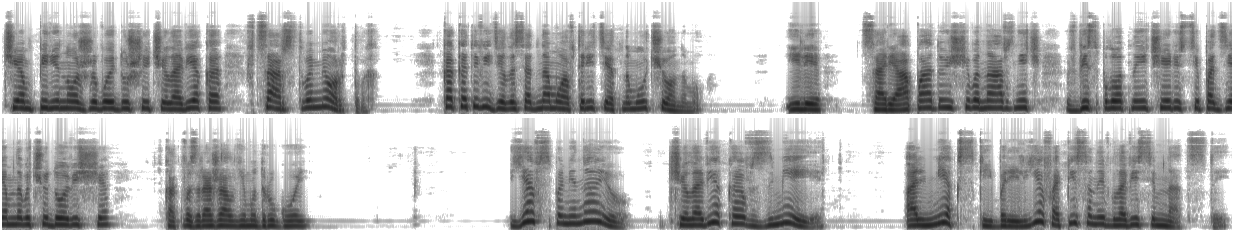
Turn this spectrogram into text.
чем перенос живой души человека в царство мертвых как это виделось одному авторитетному ученому, или царя, падающего навзничь в бесплотные челюсти подземного чудовища, как возражал ему другой. Я вспоминаю человека в змее, альмекский барельеф, описанный в главе 17.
